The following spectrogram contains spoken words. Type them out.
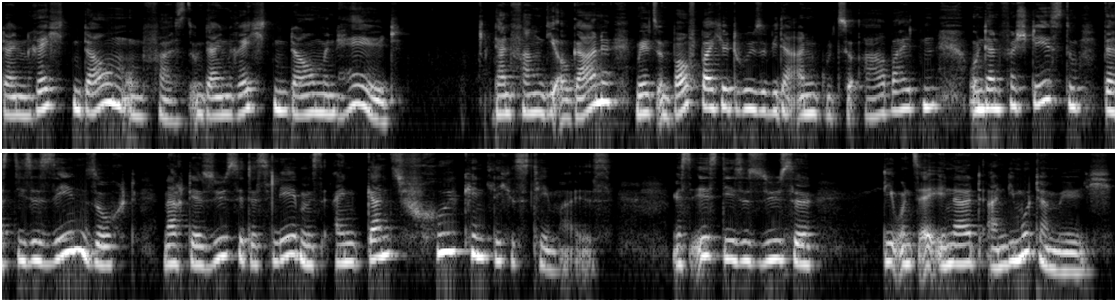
deinen rechten Daumen umfasst und deinen rechten Daumen hält, dann fangen die Organe, Milz- und Bauchspeicheldrüse wieder an, gut zu arbeiten. Und dann verstehst du, dass diese Sehnsucht nach der Süße des Lebens ein ganz frühkindliches Thema ist. Es ist diese Süße, die uns erinnert an die Muttermilch.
